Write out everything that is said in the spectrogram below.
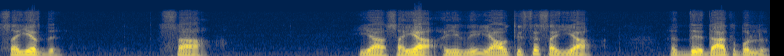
సయ్యద్ సా. యా సయ్యా అయ్యింది. యావతిస్తే సయ్యా. అద్ దాకి పొల్లు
